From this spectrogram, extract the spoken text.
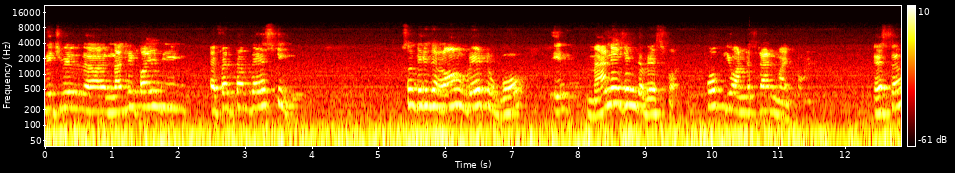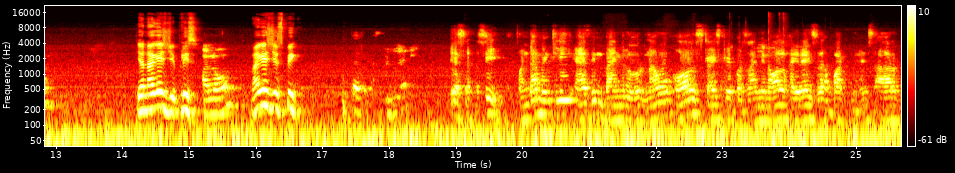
which will uh, nullify the effect of the STP. So there is a long way to go in managing the wastewater. Hope you understand my point. Yes, sir? Yeah, Nagesh ji, please. Hello? Nagesh ji, speak. Yes, sir. See, fundamentally, as in Bangalore, now all skyscrapers, I mean, all high-rise apartments are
